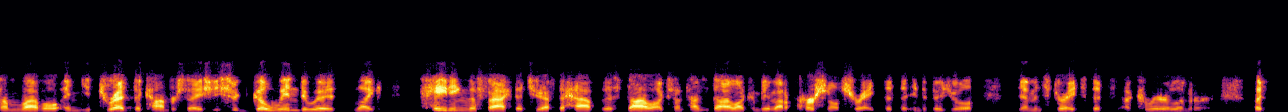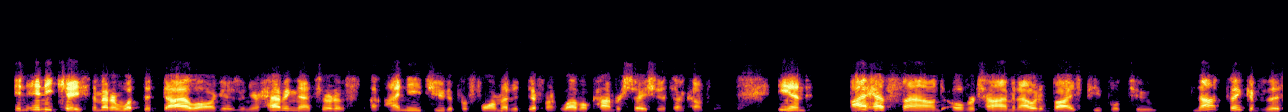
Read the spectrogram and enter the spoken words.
some level, and you dread the conversation. You should go into it like hating the fact that you have to have this dialogue. Sometimes dialogue can be about a personal trait that the individual demonstrates that's a career limiter in any case, no matter what the dialogue is, when you're having that sort of "I need you to perform at a different level" conversation, it's uncomfortable. And I have found over time, and I would advise people to not think of this.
